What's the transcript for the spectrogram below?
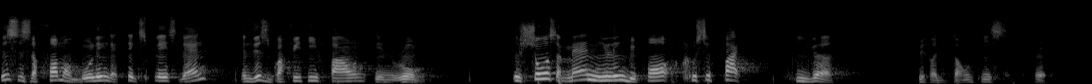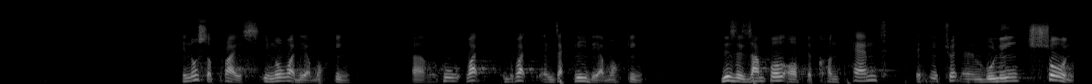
This is the form of bullying that takes place then in this graffiti found in Rome. It shows a man kneeling before a crucified figure with a donkey's head. In no surprise, you know what they are mocking. Uh, who, what, what exactly they are mocking. This is an example of the contempt, the hatred, and bullying shown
